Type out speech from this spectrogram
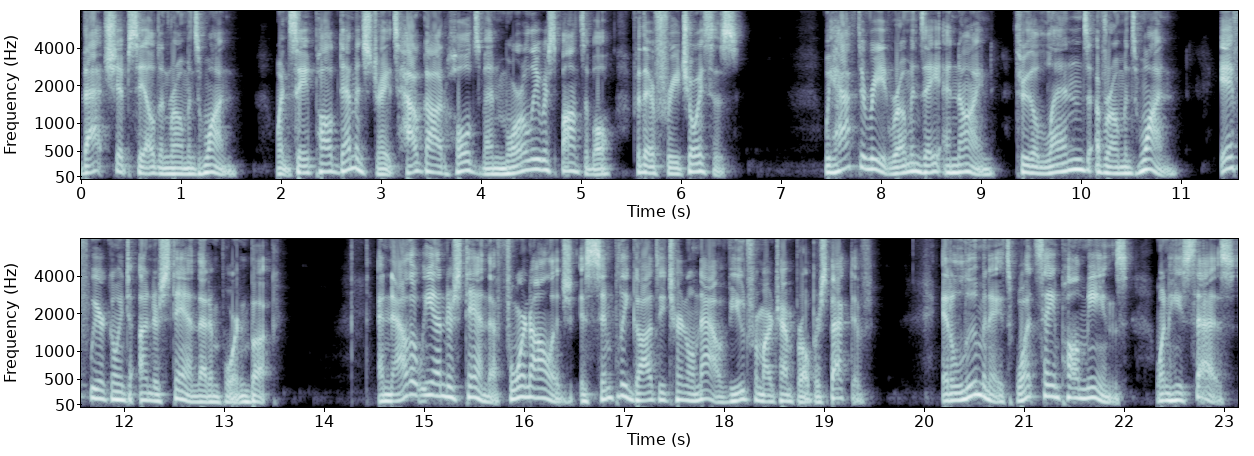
That ship sailed in Romans 1, when St. Paul demonstrates how God holds men morally responsible for their free choices. We have to read Romans 8 and 9 through the lens of Romans 1 if we are going to understand that important book. And now that we understand that foreknowledge is simply God's eternal now viewed from our temporal perspective, it illuminates what St. Paul means when he says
